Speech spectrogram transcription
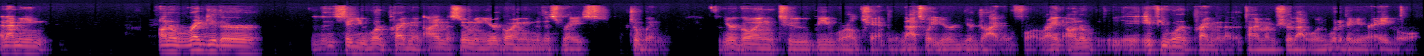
and I mean, on a regular, say you weren't pregnant, I'm assuming you're going into this race to win. You're going to be world champion. That's what you're you're driving for, right? On a, if you weren't pregnant at the time, I'm sure that would, would have been your A goal.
